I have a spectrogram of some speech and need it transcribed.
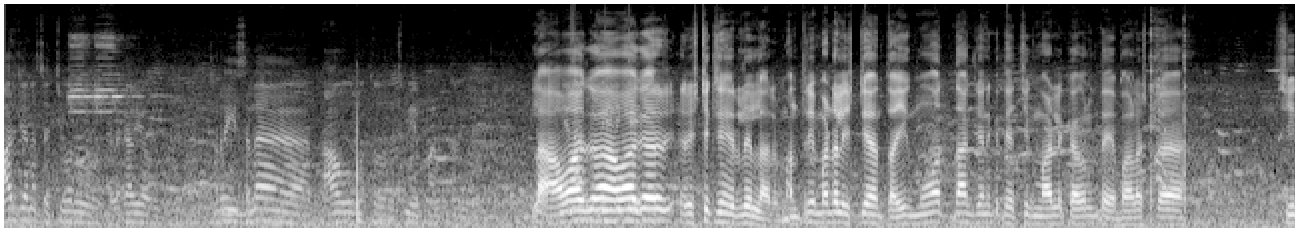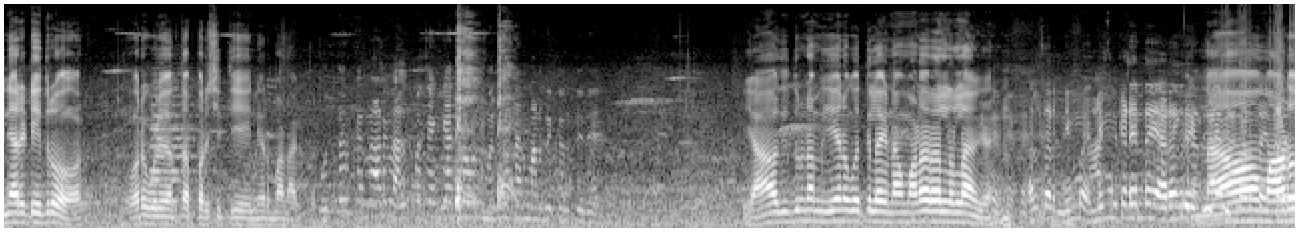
ಆರು ಜನ ಸಚಿವರು ಬೆಳಗಾವಿ ಅವರು ಅಂದರೆ ಈ ಸಲ ತಾವು ಮತ್ತು ಲಕ್ಷ್ಮೀ ಹೆಬ್ಬಾಳ್ಕರ್ ಇಲ್ಲ ಆವಾಗ ಆವಾಗ ರೆಸ್ಟ್ರಿಕ್ಷನ್ ಇರಲಿಲ್ಲ ಮಂತ್ರಿ ಮಂಡಲ ಇಷ್ಟೇ ಅಂತ. ಈಗ ಮೂವತ್ತ್ನಾಲ್ಕು ಜನಕ್ಕಿಂತ ಹೆಚ್ಚಿಗೆ ಮಾಡ್ಲಿಕ್ಕೆ ಆಗಲ್ಲದೆ ಭಾಳಷ್ಟು ಸೀನಿಯಾರಿಟಿ ಇದ್ದರೂ ಹೊರಗೆ ಉಳಿಯುವಂಥ ಪರಿಸ್ಥಿತಿ ನಿರ್ಮಾಣ ಆಗ್ತದೆ. ಯಾವುದಿದ್ರು ನಮ್ಗೆ ಏನು ಗೊತ್ತಿಲ್ಲ ಈಗ ನಾವು ಮಾಡೋರಲ್ಲ ಈಗ. ಅಲ್ಲ ಸರ್ ನಿಮ್ಮ ನಿಮ್ಮ ಕಡೆಯಿಂದ ಯಾರಾದರೂ ನಾವು ಮಾಡೋ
